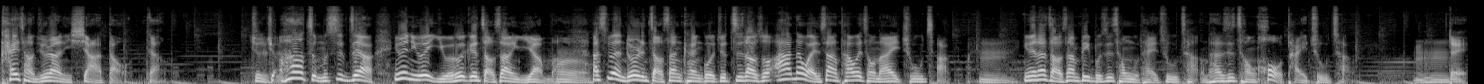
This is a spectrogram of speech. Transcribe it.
开场就让你吓到这样。就就啊，怎么是这样？因为你会以为会跟早上一样嘛。嗯，啊，是不是很多人早上看过就知道说啊，那晚上他会从哪里出场？嗯，因为他早上并不是从舞台出场，他是从后台出场。嗯，对，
